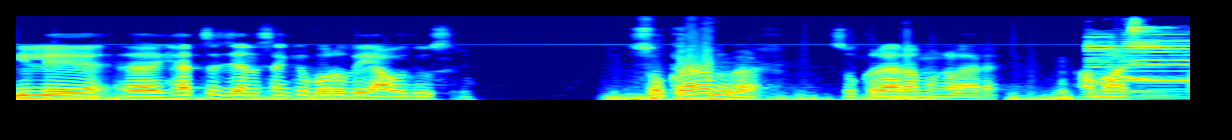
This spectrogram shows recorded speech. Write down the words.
ಇಲ್ಲಿ ಆ, ಹೆಚ್ಚು ಜನಸಂಖ್ಯೆ ಬರೋದು ಯಾವ ದಿವಸ ರೀ? ಶುಕ್ರವಾರ ಮಂಗಳವಾರ. ಶುಕ್ರವಾರ ಮಂಗಳವಾರ. ಅಮಾವಾಸ್ಯೆ.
